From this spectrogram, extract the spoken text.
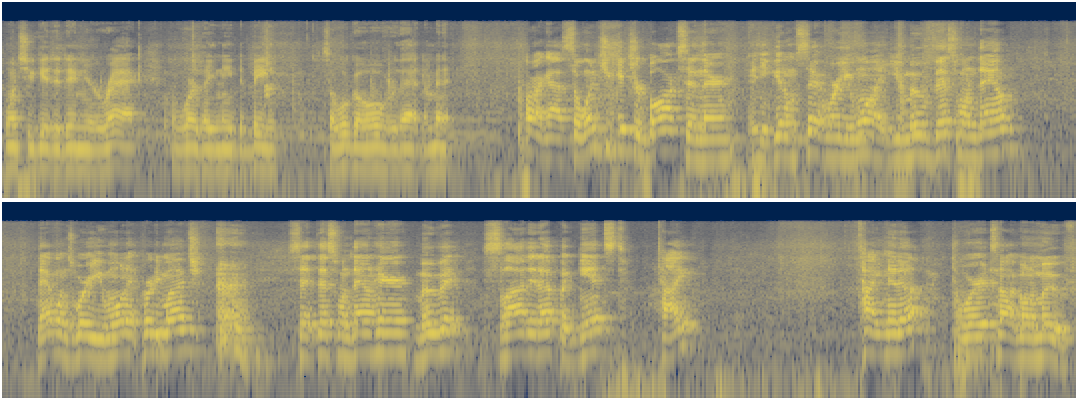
once you get it in your rack where they need to be. So we'll go over that in a minute. All right guys, so once you get your blocks in there and you get them set where you want, you move this one down. That one's where you want it pretty much. Set this one down here, move it, slide it up against tight. Tighten it up to where it's not gonna move.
